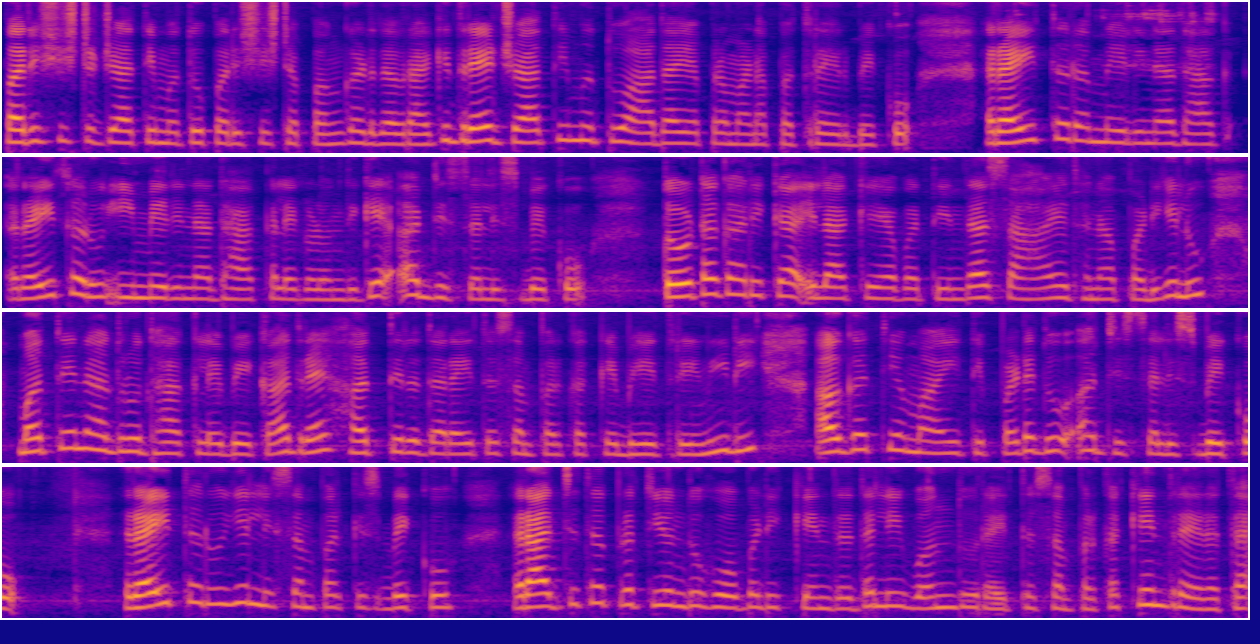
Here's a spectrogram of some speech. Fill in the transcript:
ಪರಿಶಿಷ್ಟ ಜಾತಿ ಮತ್ತು ಪರಿಶಿಷ್ಟ ಪಂಗಡದವರಾಗಿದ್ದರೆ ಜಾತಿ ಮತ್ತು ಆದಾಯ ಪ್ರಮಾಣ ಪತ್ರ ಇರಬೇಕು. ರೈತರ ಮೇಲಿನ ದಾಖ, ರೈತರು ಈ ಮೇಲಿನ ದಾಖಲೆಗಳೊಂದಿಗೆ ಅರ್ಜಿ ಸಲ್ಲಿಸಬೇಕು. ತೋಟಗಾರಿಕಾ ಇಲಾಖೆಯ ವತಿಯಿಂದ ಸಹಾಯಧನ ಪಡೆಯಲು ಮತ್ತೇನಾದರೂ ದಾಖಲೆ ಬೇಕಾದರೆ ಹತ್ತಿರದ ರೈತ ಸಂಪರ್ಕಕ್ಕೆ ಭೇಟಿ ನೀಡಿ ಅಗತ್ಯ ಮಾಹಿತಿ ಪಡೆದು ಅರ್ಜಿ ಸಲ್ಲಿಸಬೇಕು. ರೈತರು ಎಲ್ಲಿ ಸಂಪರ್ಕಿಸಬೇಕು? ರಾಜ್ಯದ ಪ್ರತಿಯೊಂದು ಹೋಬಳಿ ಕೇಂದ್ರದಲ್ಲಿ ಒಂದು ರೈತ ಸಂಪರ್ಕ ಕೇಂದ್ರ ಇರುತ್ತೆ.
